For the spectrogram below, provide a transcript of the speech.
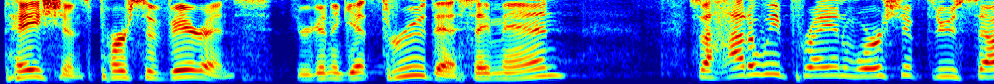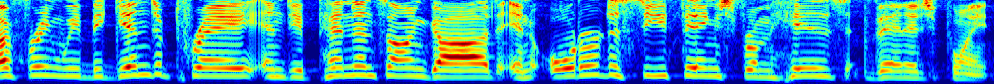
patience, perseverance. You're going to get through this. Amen? So, how do we pray and worship through suffering? We begin to pray in dependence on God in order to see things from His vantage point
